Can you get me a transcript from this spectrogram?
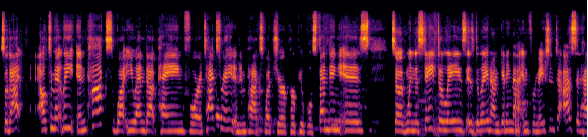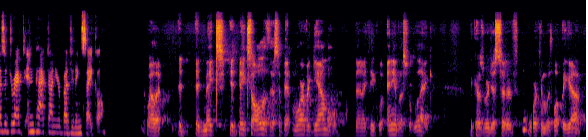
So that ultimately impacts what you end up paying for a tax rate and impacts what your per pupil spending is. So when the state delays is delayed on getting that information to us, it has a direct impact on your budgeting cycle. Well, it, it, it makes, it makes all of this a bit more of a gamble than I think any of us would like, because we're just sort of working with what we got.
